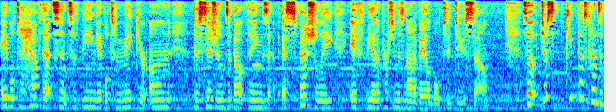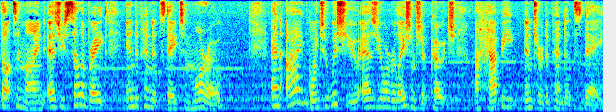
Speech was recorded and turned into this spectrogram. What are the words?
able to have that sense of being able to make your own decisions about things, especially if the other person is not available to do so. So just keep those kinds of thoughts in mind as you celebrate Independence Day tomorrow. And I'm going to wish you, as your relationship coach, a happy Interdependence Day.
